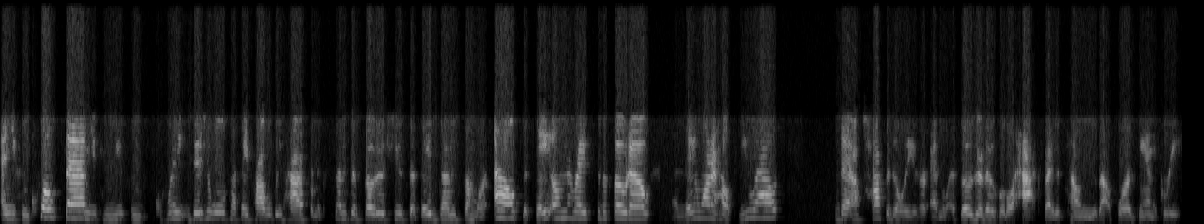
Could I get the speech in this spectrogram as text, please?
And you can quote them. You can use some great visuals that they probably have from expensive photo shoots that they've done somewhere else, that they own the rights to the photo, and they want to help you out. The possibilities are endless. Those are those little hacks I was telling you about for organic reach.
